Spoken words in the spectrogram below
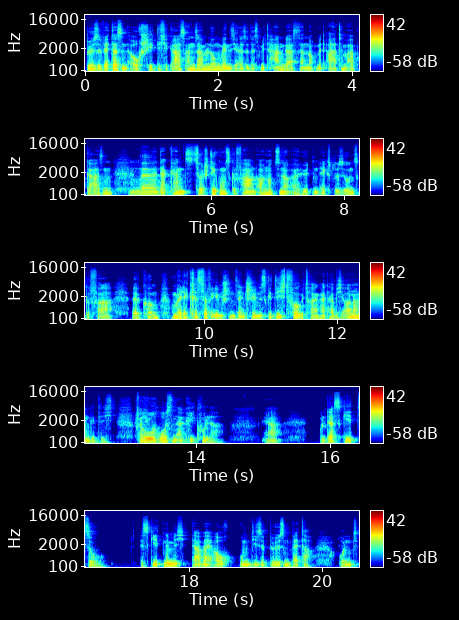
Böse Wetter sind auch schädliche Gasansammlungen, wenn sie also das Methangas dann noch mit Atem abgasen, äh, da kann es zur Erstickungsgefahr und auch noch zu einer erhöhten Explosionsgefahr äh, kommen. Und weil der Christoph eben schon sein schönes Gedicht vorgetragen hat, habe ich auch noch ein Gedicht von Oh. dem großen Agricola. Ja, und das geht so. Es geht nämlich dabei auch um diese bösen Wetter. Und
